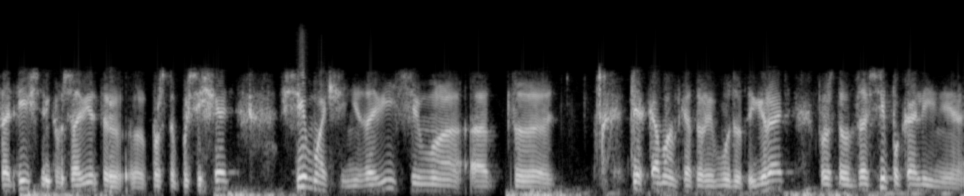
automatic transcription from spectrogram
соотечественникам советую просто посещать все матчи, независимо от тех команд, которые будут играть. Просто вот за все поколения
